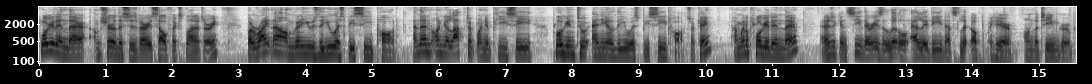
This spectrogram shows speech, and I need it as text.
plug it in there. I'm sure this is very self-explanatory, but right now I'm gonna use the USB-C port. And then on your laptop, on your PC, plug into any of the USB-C ports, okay? I'm gonna plug it in there. And as you can see, there is a little LED that's lit up here on the team group.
